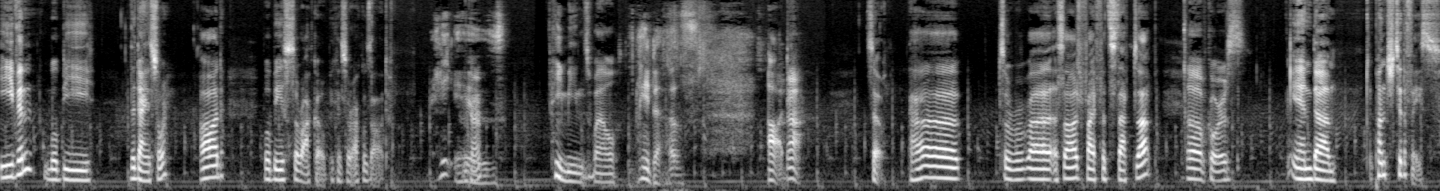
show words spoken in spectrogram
even will be the dinosaur. Odd will be Sorako because Sorako's odd. He Okay. is. He means well. He does. Odd. Ah, So, uh, so uh, Assad five foot steps up. of course. and um, punch to the face.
